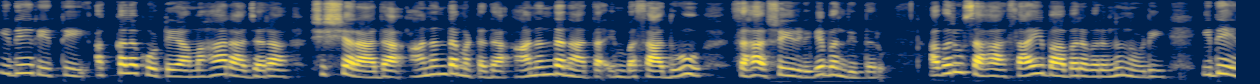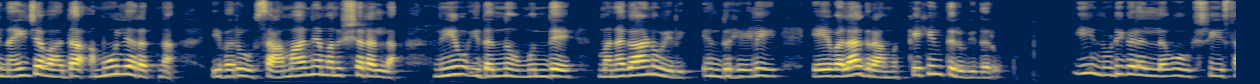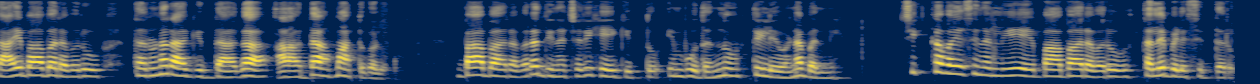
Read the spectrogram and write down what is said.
ಇದೇ ರೀತಿ ಅಕ್ಕಲಕೋಟೆಯ ಮಹಾರಾಜರ ಶಿಷ್ಯರಾದ ಆನಂದಮಠದ ಆನಂದನಾಥ ಎಂಬ ಸಾಧುವು ಸಹ ಶಿರಡಿಗೆ ಬಂದಿದ್ದರು. ಅವರು ಸಹ ಸಾಯಿಬಾಬರವರನ್ನು ನೋಡಿ, ಇದೇ ನೈಜವಾದ ಅಮೂಲ್ಯ ರತ್ನ. ಇವರು ಸಾಮಾನ್ಯ ಮನುಷ್ಯರಲ್ಲ, ನೀವು ಇದನ್ನು ಮುಂದೆ ಮನಗಾಣುವಿರಿ ಎಂದು ಹೇಳಿ ಏವಲ ಗ್ರಾಮಕ್ಕೆ ಹಿಂತಿರುಗಿದರು. ಈ ನುಡಿಗಳೆಲ್ಲವೂ ಶ್ರೀ ಸಾಯಿಬಾಬರವರು ತರುಣರಾಗಿದ್ದಾಗ ಆದ ಮಾತುಗಳು. ಬಾಬಾರವರ ದಿನಚರಿ ಹೇಗಿತ್ತು ಎಂಬುದನ್ನು ತಿಳಿಯೋಣ ಬನ್ನಿ. ಚಿಕ್ಕ ವಯಸ್ಸಿನಲ್ಲಿಯೇ ಬಾಬಾರವರು ತಲೆ ಬೆಳೆಸಿದ್ದರು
